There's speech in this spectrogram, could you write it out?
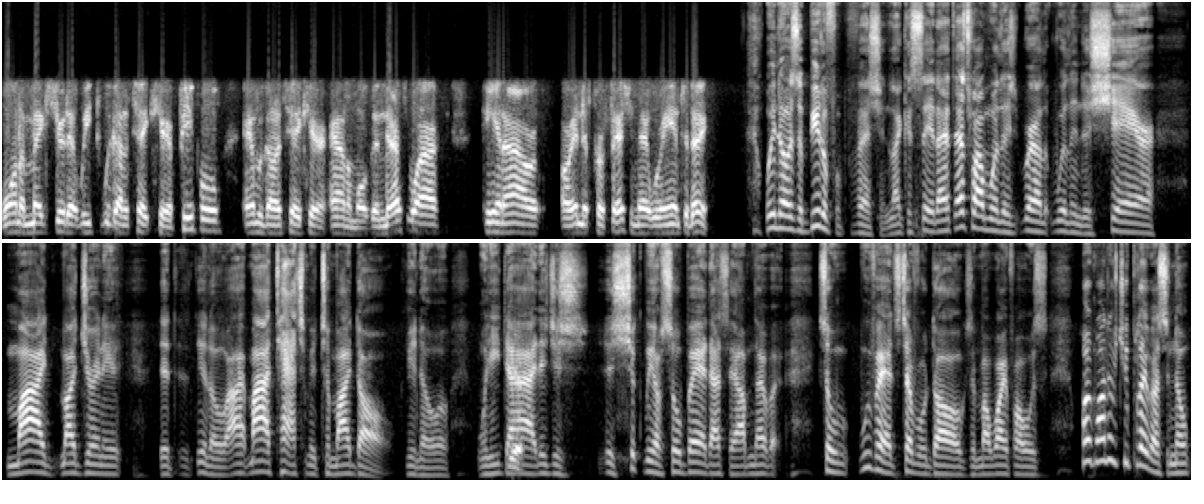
want to make sure that we, we're going to take care of people and we're going to take care of animals. And that's why he and I are, are in the profession that we're in today. We know it's a beautiful profession. Like I said, that's why I'm willing, willing to share my my journey. That you know, I, my attachment to my dog. You know, when he died, yeah. it just it shook me up so bad. I said, I'm never. So we've had several dogs, and my wife always, why, why don't you play with? I said, no,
